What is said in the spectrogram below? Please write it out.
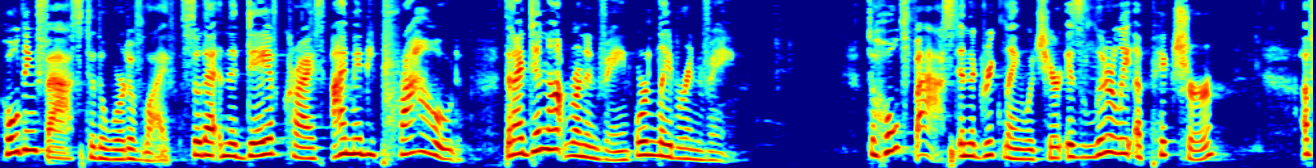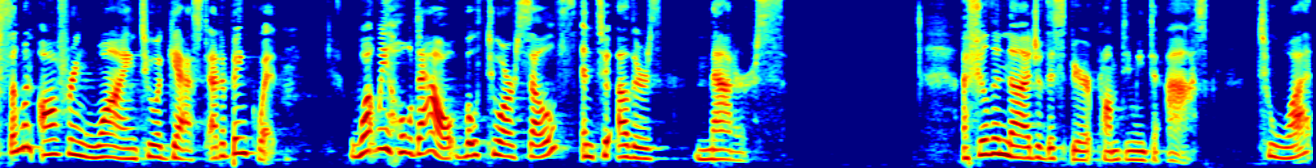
Holding fast to the word of life, so that in the day of Christ I may be proud that I did not run in vain or labor in vain. To hold fast in the Greek language here is literally a picture of someone offering wine to a guest at a banquet. What we hold out, both to ourselves and to others, matters. I feel the nudge of the Spirit prompting me to ask to what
